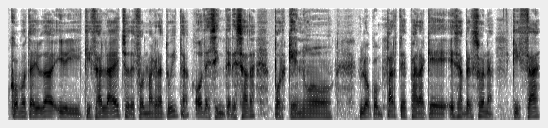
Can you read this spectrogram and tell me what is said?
cómo te ha ayudado y quizás la ha hecho de forma gratuita o desinteresada, ¿por qué no lo compartes? Partes para que esa persona, quizá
